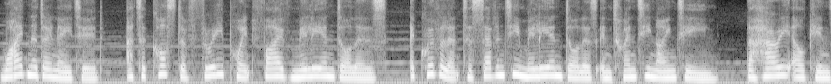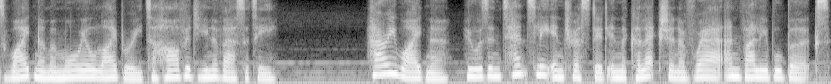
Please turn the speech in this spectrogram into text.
Widener donated, at a cost of $3.5 million, equivalent to $70 million in 2019, the Harry Elkins Widener Memorial Library to Harvard University. Harry Widener, who was intensely interested in the collection of rare and valuable books,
